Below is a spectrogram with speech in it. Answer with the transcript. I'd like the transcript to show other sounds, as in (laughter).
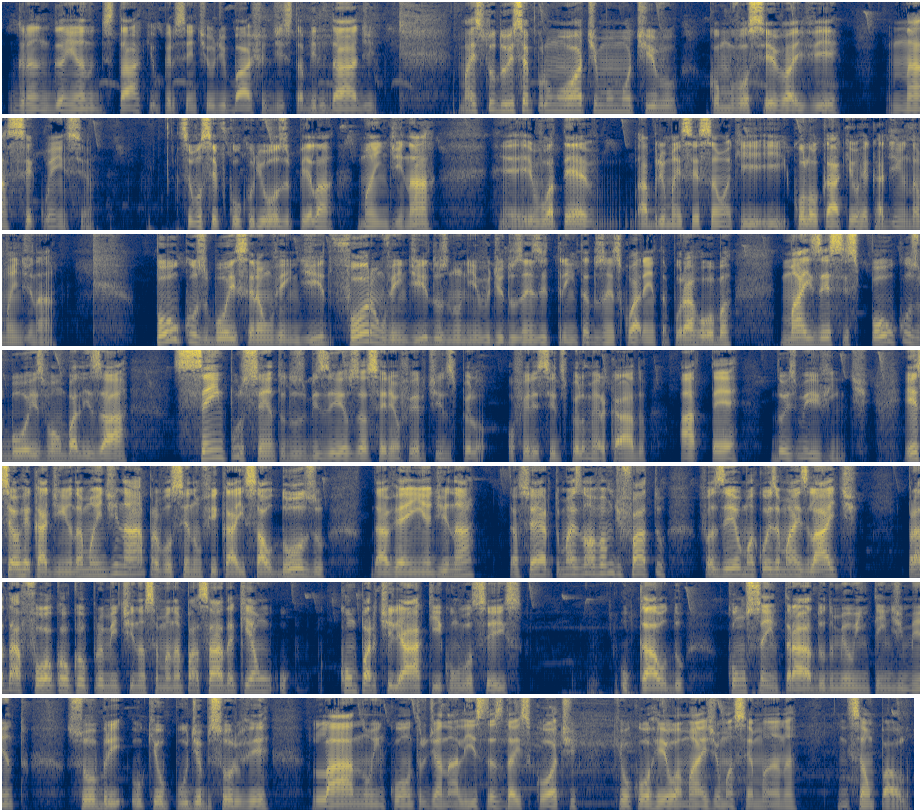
ganhando destaque o percentil de baixa de estabilidade. Mas tudo isso é por um ótimo motivo, como você vai ver na sequência. Se você ficou curioso pela mãe de Iná, é, eu vou até abrir uma exceção aqui e colocar aqui o recadinho da mãe de Iná. Poucos bois serão vendidos, foram vendidos no nível de 230 a 240 por arroba, mas esses poucos bois vão balizar 100% dos bezerros a serem oferecidos pelo, oferecidos pelo mercado até 2020. Esse é o recadinho da mãe de Iná, para você não ficar aí saudoso da veinha de Iná, tá certo? Mas nós vamos de fato fazer uma coisa mais light para dar foco ao que eu prometi na semana passada, que é um, compartilhar aqui com vocês o caldo concentrado do meu entendimento sobre o que eu pude absorver lá no encontro de analistas da Scott que ocorreu há mais de uma semana em São Paulo.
